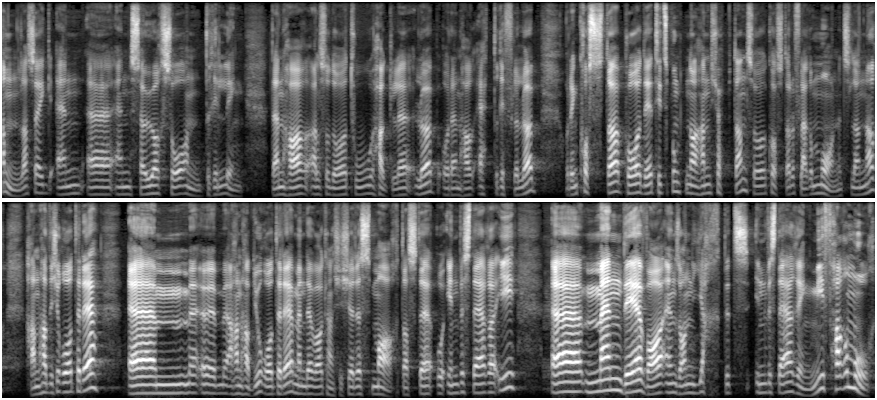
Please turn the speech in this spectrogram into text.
handla seg en, eh, en Sauerson drilling. Den har altså da to hagleløp, og den har ett rifleløp. Og den kosta på det tidspunktet når han kjøpte den, så kosta det flere månedslønner. Han hadde ikke råd til det. Um, um, han hadde jo råd til det, men det var kanskje ikke det smarteste å investere i. Uh, men det var en sånn hjertets investering. Min farmor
